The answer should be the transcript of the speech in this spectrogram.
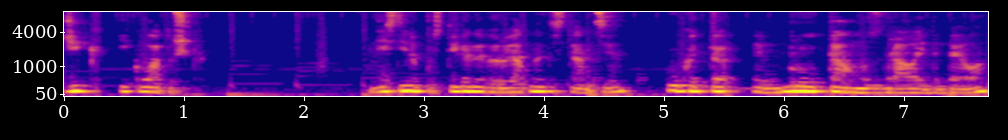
джик и колатушка. Наистина постига невероятна дистанция. Куката е брутално здрава и дебела,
